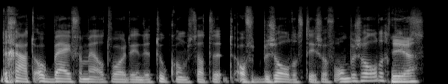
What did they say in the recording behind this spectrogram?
Er gaat ook bij vermeld worden in de toekomst dat het, of het bezoldigd is of onbezoldigd Ja. is.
